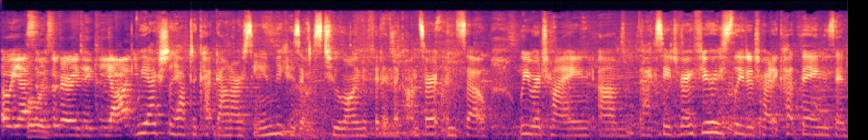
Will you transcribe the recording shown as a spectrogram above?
oh yes, it was a very dicky yacht. We actually have to cut down our scene because it was too long to fit in the concert, and so we were trying um, backstage very furiously to try to cut things and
